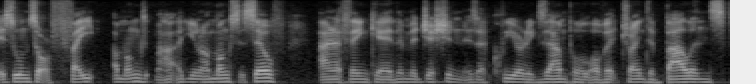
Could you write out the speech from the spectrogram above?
its own sort of fight amongst uh, you know amongst itself. And I think uh, the magician is a clear example of it trying to balance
